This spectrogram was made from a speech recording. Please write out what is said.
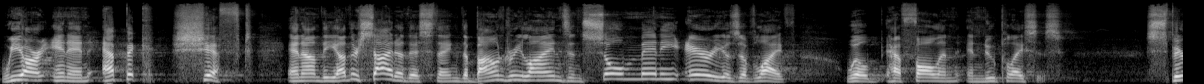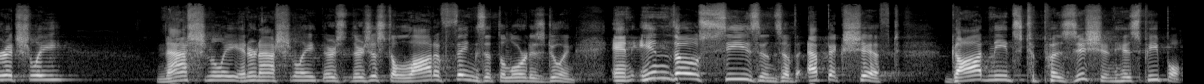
We are in an epic shift. And on the other side of this thing, the boundary lines in so many areas of life will have fallen in new places. Spiritually, nationally, internationally. There's, there's just a lot of things that the Lord is doing. And in those seasons of epic shift, God needs to position his people.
